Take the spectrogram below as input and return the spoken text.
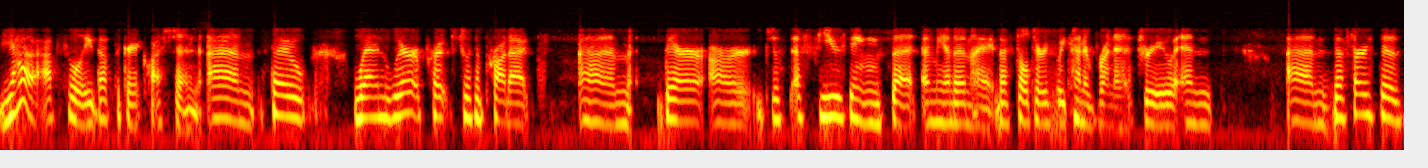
yeah absolutely that's a great question um, so when we're approached with a product, um, there are just a few things that Amanda and I, the filters we kind of run it through. And um, the first is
